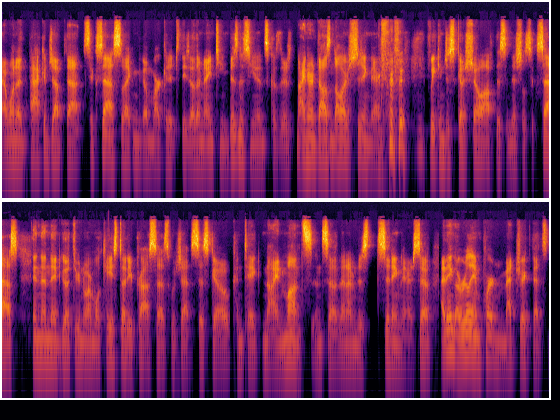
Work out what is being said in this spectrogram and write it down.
I want to package up that success so I can go market it to these other 19 business units because there's $900,000 sitting there if we can just go show off this initial success. And then they'd go through normal case study process, which at Cisco can take nine months. And so then I'm just sitting there. So I think a really important metric that's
